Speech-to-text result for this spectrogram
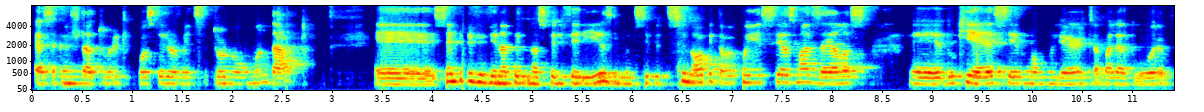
essa candidatura, que posteriormente se tornou um mandato. É, sempre vivi na, nas periferias do município de Sinop, então eu conheci as mazelas é, do que é ser uma mulher trabalhadora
